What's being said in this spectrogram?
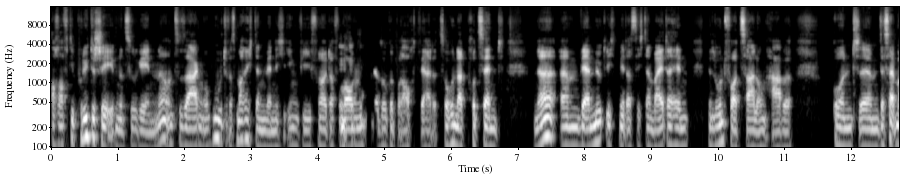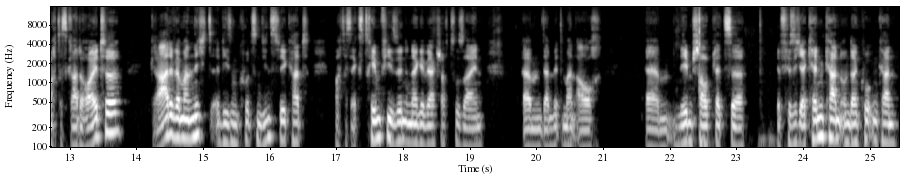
auch auf die politische Ebene zu gehen ne? und zu sagen, oh gut, was mache ich denn, wenn ich irgendwie von heute auf morgen nicht mehr so gebraucht werde, zu 100 Prozent? Ne? Ähm, wer ermöglicht mir, dass ich dann weiterhin eine Lohnfortzahlung habe? Und ähm, deshalb macht das gerade heute gerade wenn man nicht äh, diesen kurzen Dienstweg hat, macht das extrem viel Sinn, in der Gewerkschaft zu sein, ähm, damit man auch ähm, Nebenschauplätze für sich erkennen kann und dann gucken kann,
